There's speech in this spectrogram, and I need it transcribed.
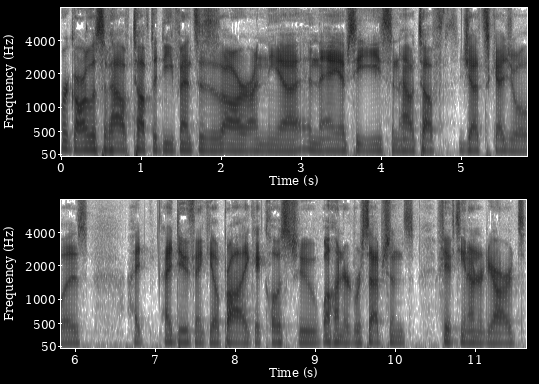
regardless of how tough the defenses are in the uh, in the AFC East and how tough the Jets' schedule is. I I do think he'll probably get close to 100 receptions, 1500 yards,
